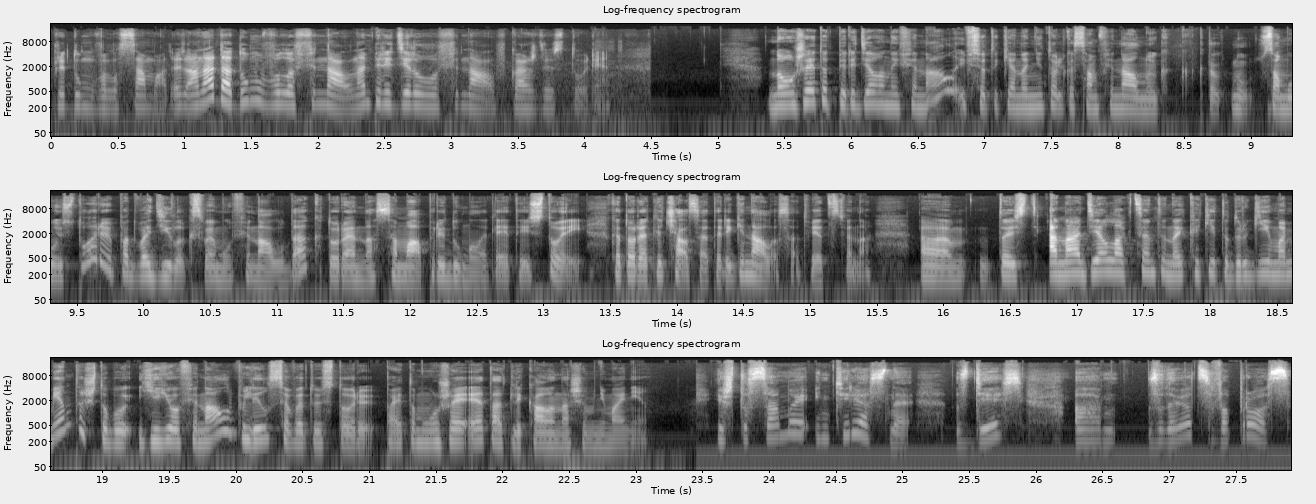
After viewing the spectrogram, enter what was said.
придумывала сама. То есть она додумывала финал, она переделывала финал в каждой истории. Но уже этот переделанный финал, и все-таки она не только сам финал, но и как-то ну, саму историю подводила к своему финалу, да, который она сама придумала для этой истории, который отличался от оригинала, соответственно. Эм, то есть она делала акценты на какие-то другие моменты, чтобы ее финал влился в эту историю, поэтому уже это отвлекало наше внимание. И что самое интересное, здесь эм, задается вопрос,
